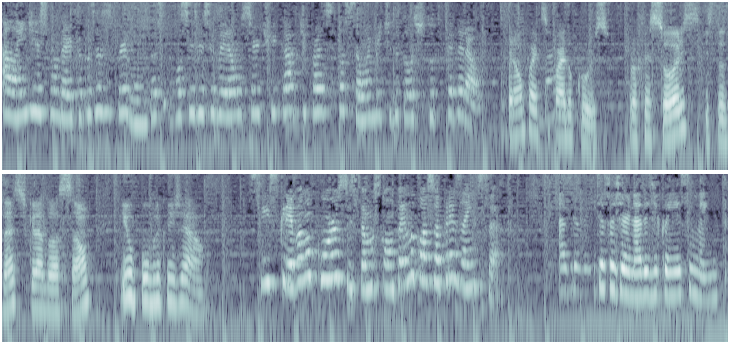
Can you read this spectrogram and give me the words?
Além de responder todas essas perguntas, vocês receberão um certificado de participação emitido pelo Instituto Federal. Poderão participar do curso professores, estudantes de graduação e o público em geral. Se inscreva no curso, estamos contando com a sua presença. Aproveite essa jornada de conhecimento.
